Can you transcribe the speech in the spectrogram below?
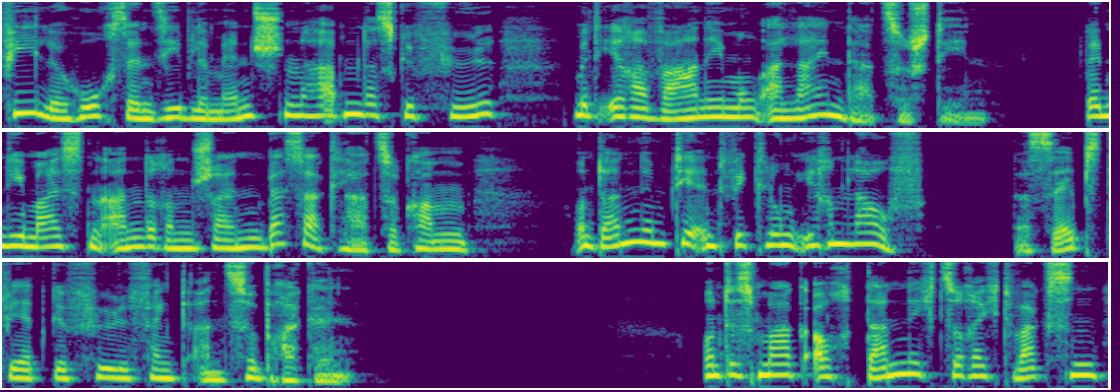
Viele hochsensible Menschen haben das Gefühl, mit ihrer Wahrnehmung allein dazustehen. Denn die meisten anderen scheinen besser klarzukommen, und dann nimmt die Entwicklung ihren Lauf. Das Selbstwertgefühl fängt an zu bröckeln. Und es mag auch dann nicht so recht wachsen,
